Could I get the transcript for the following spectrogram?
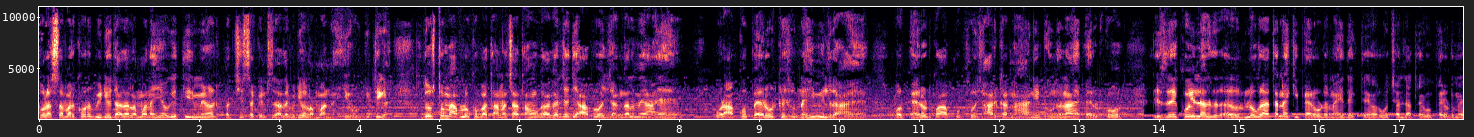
थोड़ा सबर करो, वीडियो ज़्यादा लंबा नहीं होगी, तीन मिनट, पच्चीस सेकेंड से ज़्यादा वीडियो लंबा नहीं होगी, ठीक है? तो दोस्तों, मैं आप लोग को बताना चाहता हूँ अगर यदि आप लोग जंगल में आए हैं और आपको पैरोट कैसे नहीं मिल रहा है और पैरोट को आपको खोजहार करना है, यानी ढूंढना है पैरोट को। जैसे कोई लग, लोग रहता है ना कि पैरोट नहीं देखते हैं और वो चल जाते हैं, वो पैरोट में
